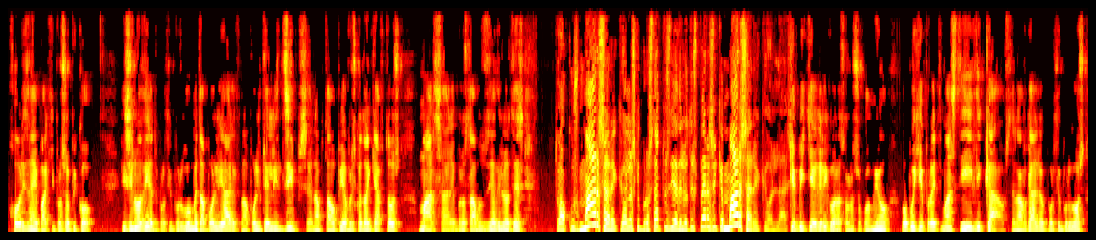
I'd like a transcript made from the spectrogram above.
χωρίς να υπάρχει προσωπικό. Η συνοδεία του Πρωθυπουργού με τα πολυάριθμα πολυτελή τζιπς, ένα από τα οποία βρισκόταν και αυτός, μάρσαρε μπροστά από τους διαδηλωτές το ακούς μάρσαρε κιόλας και μπροστά από τους διαδηλωτές πέρασε και μάρσαρε κιόλας. Και μπήκε γρήγορα στο νοσοκομείο, όπου είχε προετοιμαστεί ειδικά ώστε να βγάλει ο Πρωθυπουργός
